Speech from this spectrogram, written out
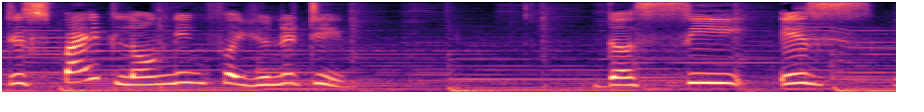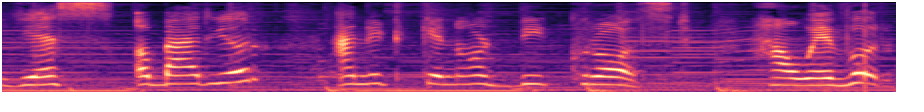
Despite longing for unity, the sea is, yes, a barrier and it cannot be crossed. However,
